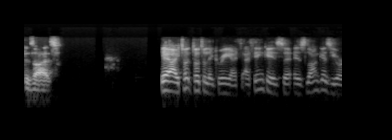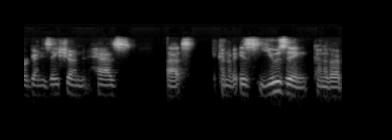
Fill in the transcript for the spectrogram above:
desires. Yeah, I totally agree. I, th- I think is uh, as long as your organization has uh, kind of is using kind of a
